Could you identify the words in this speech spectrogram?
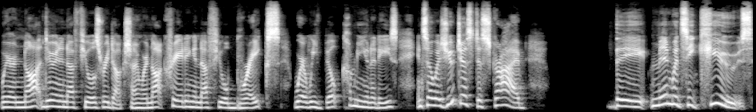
We're not doing enough fuels reduction. We're not creating enough fuel breaks where we've built communities. And so, as you just described, the men would see cues.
